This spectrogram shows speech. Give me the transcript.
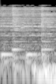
Música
